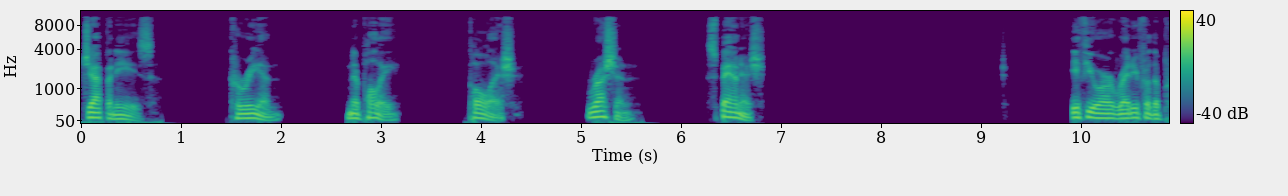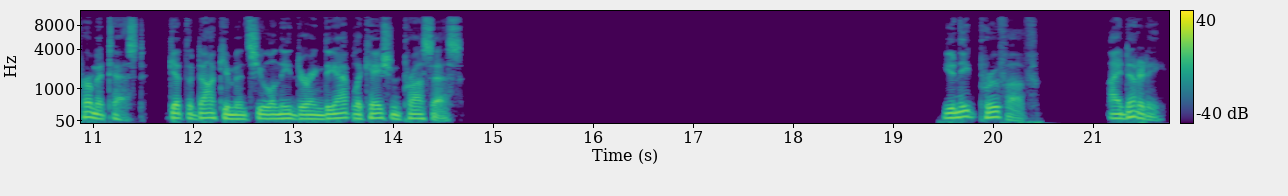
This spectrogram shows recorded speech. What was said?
Japanese, Korean, Nepali, Polish, Russian, Spanish. If you are ready for the permit test, get the documents you will need during the application process. You need proof of identity,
